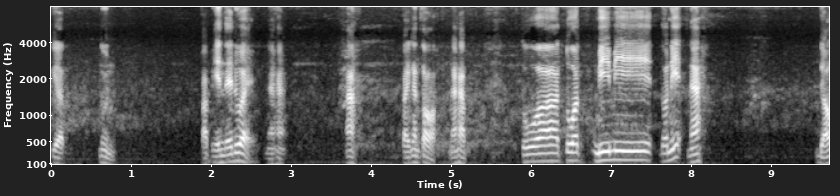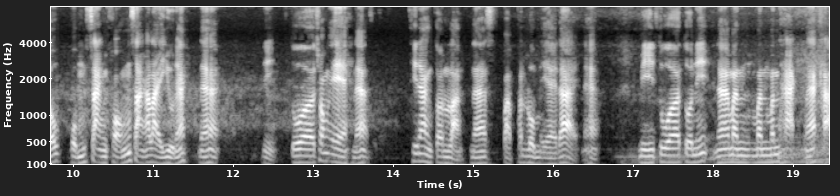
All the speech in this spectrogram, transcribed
เกือบนุ่น ปรับเอ็นได้ด้วยนะฮะอะไปกันต่อนะครับ ตัวตัวมีมีตัวนี้นะ เดี๋ยวผมสั่งของสั่งอะไรอยู่นะนะฮะนี่ตัวช่องแอร์นะฮะที่นั่งตอนหลังนะ ปรับพัดลมแอร์ได้นะฮะ มีตัวตัวนี้นะมันมันมันหักนะขา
